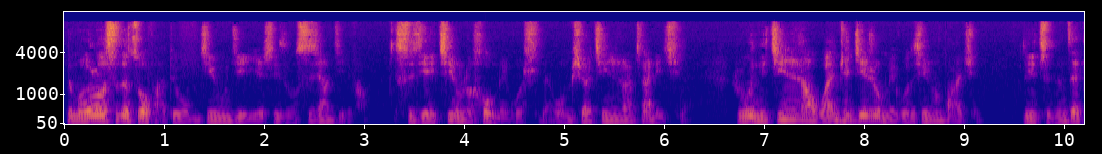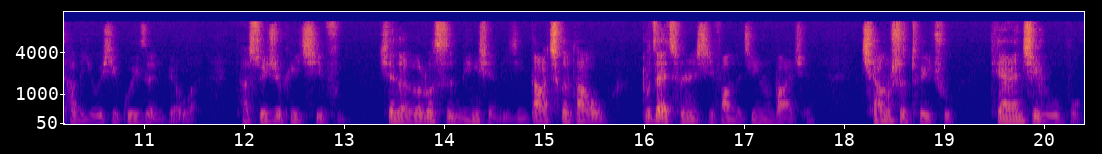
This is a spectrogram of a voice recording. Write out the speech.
那么俄罗斯的做法对我们金融界也是一种思想解放。世界进入了后美国时代，我们需要精神上站立起来。如果你精神上完全接受美国的金融霸权，你只能在他的游戏规则里边玩，他随时可以欺负。现在俄罗斯明显已经大彻大悟，不再承认西方的金融霸权，强势推出天然气卢布、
